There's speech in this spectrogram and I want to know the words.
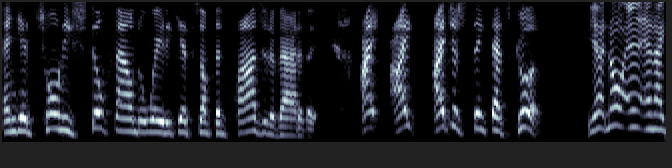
and yet Toney still found a way to get something positive out of it. I I I just think that's good. Yeah, no, and, and, I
